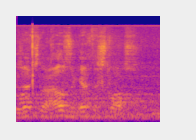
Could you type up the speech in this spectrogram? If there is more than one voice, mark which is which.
Speaker 1: There's extra aisles to get this close.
